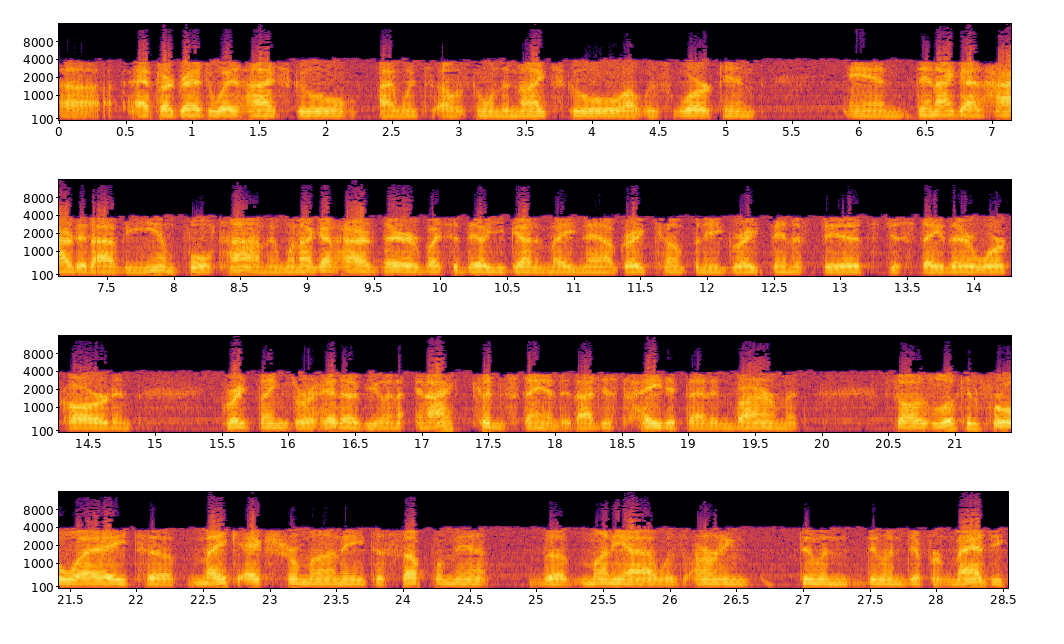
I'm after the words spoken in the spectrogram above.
uh, after I graduated high school, I went. I was going to night school. I was working, and then I got hired at IBM full time. And when I got hired there, everybody said, "Dale, you got it made now. Great company, great benefits. Just stay there, work hard, and great things are ahead of you." And and I couldn't stand it. I just hated that environment. So I was looking for a way to make extra money to supplement the money I was earning doing doing different magic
